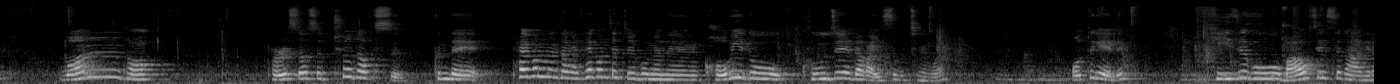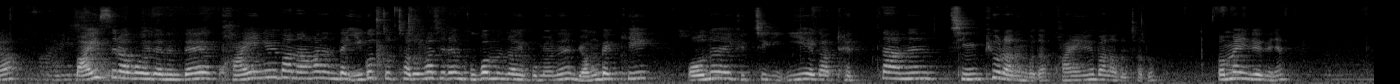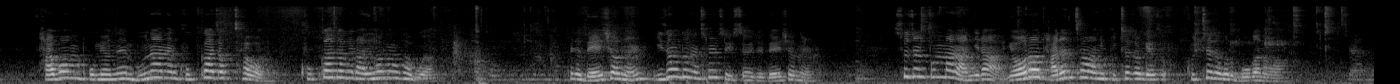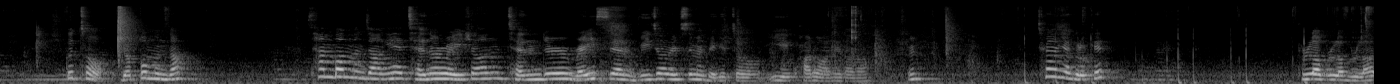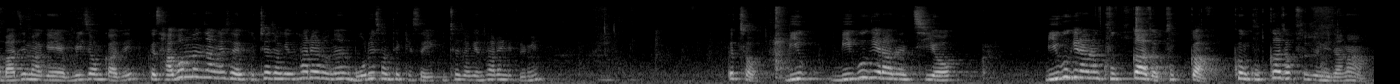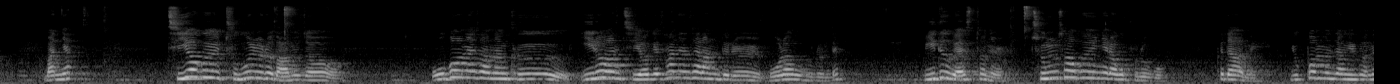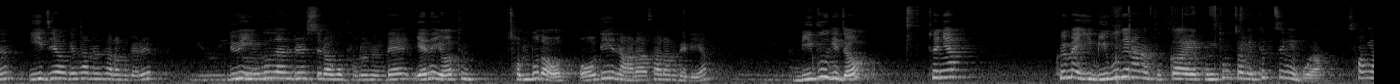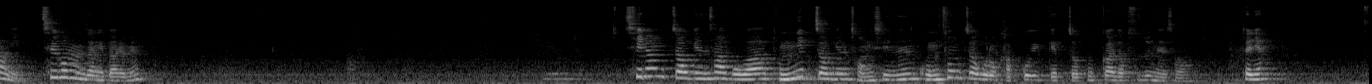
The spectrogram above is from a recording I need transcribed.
one duck versus two ducks. 근데 8번 문장의 세 번째 줄 보면은 거위도 goose에다가 es 붙이는 거야? 어떻게 해야 돼? geese고 mouses가 아니라 mice라고 해야 되는데 과잉 일반화 하는데 이것조차도 사실은 9번 문장에 보면은 명백히 언어의 규칙이 이해가 됐다는 징표라는 거다. 과잉 일반화조차도. 뭔 말인지 되냐? 4번 보면은 문화는 국가적 차원. 국가적이라는 형용사 뭐야? 그래서 내셔널 이 정도는 칠수 있어요 이제 내셔널. 수준뿐만 아니라 여러 다른 차원이 구체적에서 구체적으로 뭐가 나와? 그쵸? 몇 번 문장? 3번 문장에 generation, gender, race and region을 쓰면 되겠죠 이 괄호 안에다가. 응? 채연이야 그렇게? 블라블라블라 마지막에 region까지. 그 4번 문장에서의 구체적인 사례로는 뭐를 선택했어 이 구체적인 사례 중에? 그쵸? 미, 미국이라는 지역, 미국이라는 국가죠, 국가. 그건 국가적 수준이잖아. 맞냐? 지역을 두 분류로 나누죠. 5번에서는 그 이러한 지역에 사는 사람들을 뭐라고 부르는데? Midwesterner, 중서부인이라고 부르고 그 다음에 6번 문장에서는 이 지역에 사는 사람들을 New Englanders라고 부르는데 얘는 여하튼 전부 다 어, 어디 나라 사람들이야? 미국이죠? 되냐? 그러면 이 미국이라는 국가의 공통적인 특징이 뭐야? 성향이 7번 문장에 따르면 실용적인 사고와 독립적인 정신은 공통적으로 갖고 있겠죠. 국가적 수준에서. 되냐?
